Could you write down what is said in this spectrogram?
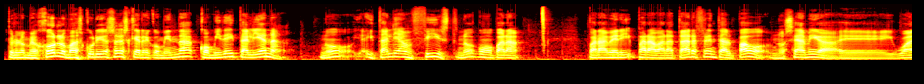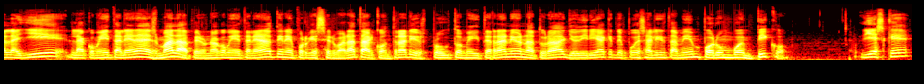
Pero lo mejor, lo más curioso es que recomienda comida italiana, ¿no? Italian Feast, ¿no? Como para para, ver, para abaratar frente al pavo. No sé, amiga, eh, igual allí la comida italiana es mala, pero una comida italiana no tiene por qué ser barata, al contrario, es producto mediterráneo, natural, yo diría que te puede salir también por un buen pico. Y es que,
